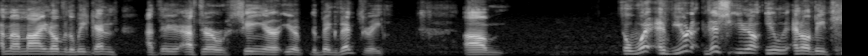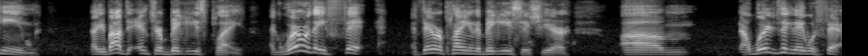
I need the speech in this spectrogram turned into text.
on my mind over the weekend after after seeing your, your the big victory. Um, so, where if you're this you know UNLV team now you're about to enter Big East play, like where would they fit if they were playing in the Big East this year? Um, now, where do you think they would fit?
